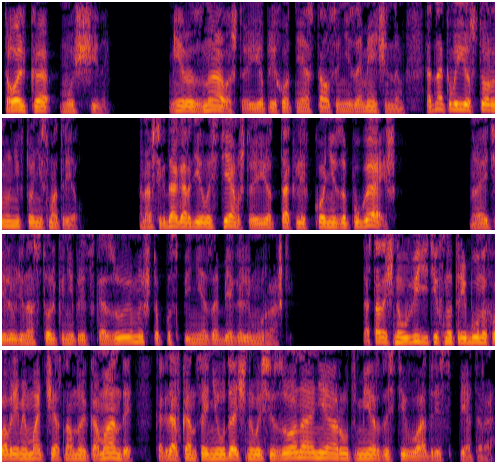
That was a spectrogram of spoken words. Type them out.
Только мужчины. Мира знала, что ее приход не остался незамеченным, однако в ее сторону никто не смотрел. Она всегда гордилась тем, что ее так легко не запугаешь. Но эти люди настолько непредсказуемы, что по спине забегали мурашки. Достаточно увидеть их на трибунах во время матча основной команды, когда в конце неудачного сезона они орут мерзости в адрес Петера.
